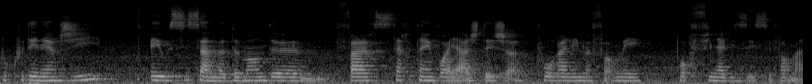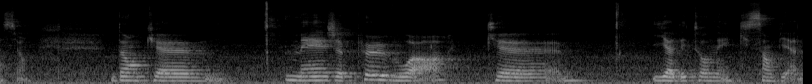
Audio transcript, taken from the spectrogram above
beaucoup d'énergie. et aussi, ça me demande de faire certains voyages déjà pour aller me former, pour finaliser ces formations. Donc, euh, mais je peux voir que il y a des tournées qui s'en viennent.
